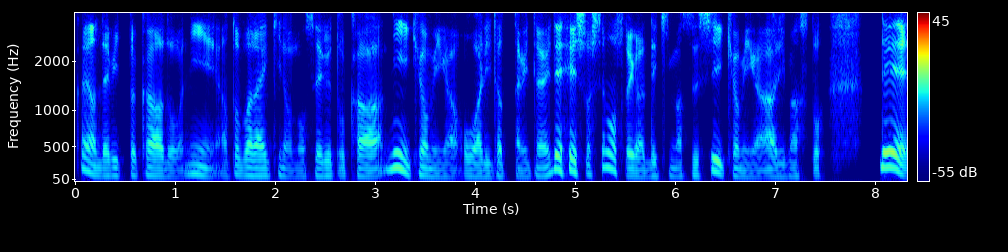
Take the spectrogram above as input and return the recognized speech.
彼のデビットカードに後払い機能を載せるとかに興味が終わりだったみたいで、弊社としてもそれができますし、興味がありますと。で、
